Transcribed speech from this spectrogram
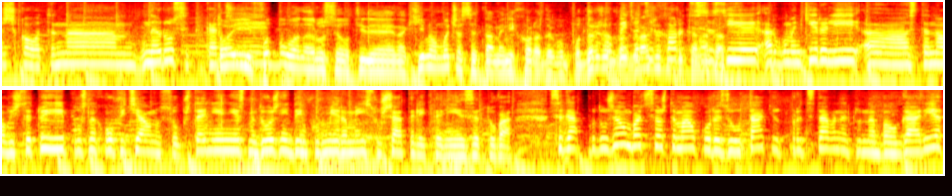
школата на, на Русе. Така Той че... и футбола на Русе отиде на кино, мъча се там едни хора да го поддържат, Опитват се хората са си аргументирали а, становището и пуснаха официално съобщение. Ние сме длъжни да информираме и слушателите ни за това. Сега, продължавам обаче с още малко резултати от представянето на България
